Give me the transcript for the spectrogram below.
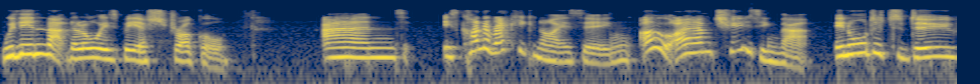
Within that, there'll always be a struggle, and is kind of recognizing, oh, I am choosing that in order to do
